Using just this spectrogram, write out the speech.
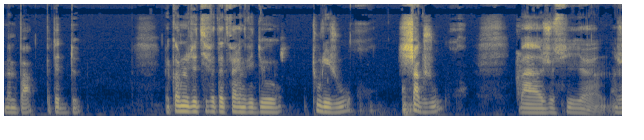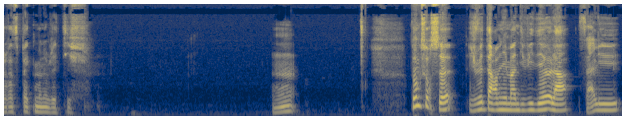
Même pas. Peut-être 2. Mais comme l'objectif était de faire une vidéo tous les jours, chaque jour, bah je suis, euh, je respecte mon objectif. Hmm. Donc sur ce, je vais terminer ma vidéo là. Salut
